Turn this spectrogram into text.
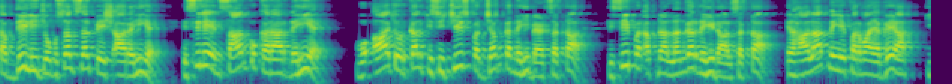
تبدیلی جو مسلسل پیش آ رہی ہے، اسی لیے انسان کو قرار نہیں ہے۔ وہ آج اور کل کسی چیز پر جم کر نہیں بیٹھ سکتا، کسی پر اپنا لنگر نہیں ڈال سکتا۔ ان حالات میں یہ فرمایا گیا کہ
